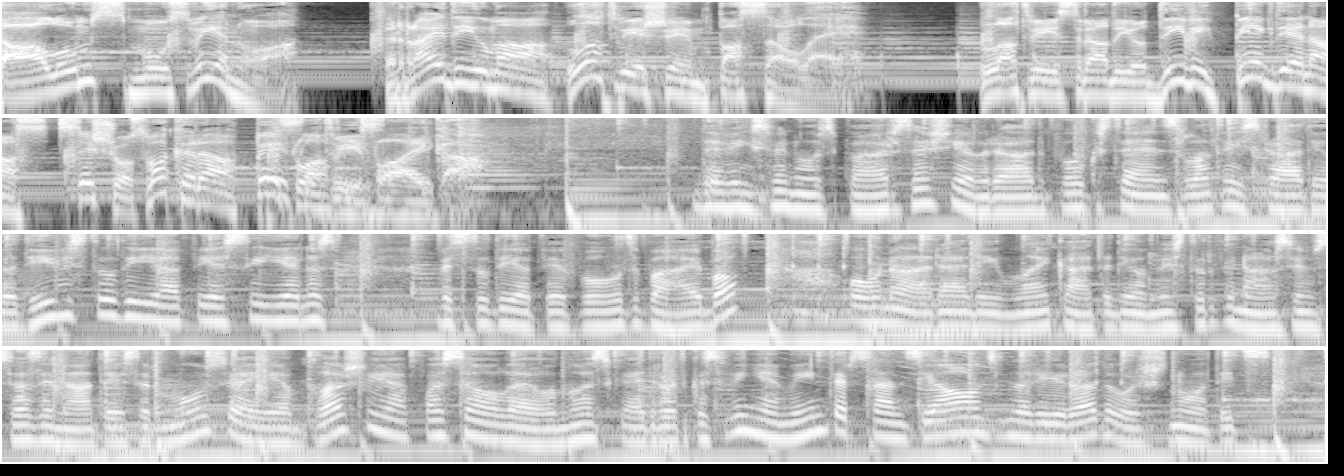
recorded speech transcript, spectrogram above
Tālums mūs vieno. Raidījumā Latviešiem pasaulē. Latvijas Rādio 2.5.6. vakarā pēc Latvijas laika. 9 minūtes pār 6 rāda pulkstenis Latvijas Rādio 2 studijā pie sienas, bet studijā pie Pūles Baiba. Un rādījuma laikā tad jau mēs turpināsim sazināties ar mūsējiem plašajā pasaulē un noskaidrot, kas viņiem interesants, jauns un arī radošs noticis.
